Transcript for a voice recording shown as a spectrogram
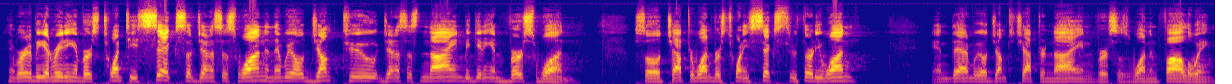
And we're going to begin reading in verse 26 of Genesis 1, and then we'll jump to Genesis 9, beginning in verse 1. So, chapter 1, verse 26 through 31. And then we'll jump to chapter 9, verses 1 and following.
